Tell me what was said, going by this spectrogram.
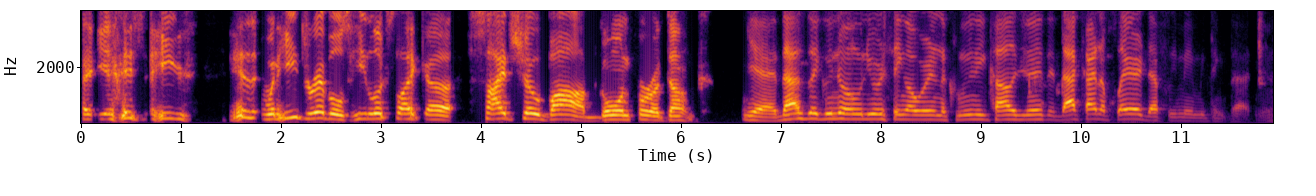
his, he his when he dribbles, he looks like uh sideshow Bob going for a dunk. Yeah, that's like you know when you were saying, "Oh, we're in the community college and everything." That kind of player definitely made me think that. know.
